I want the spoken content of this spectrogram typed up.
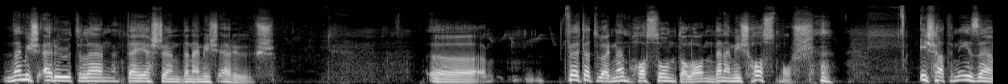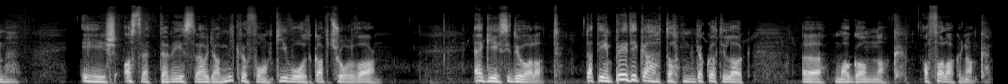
nem is erőtlen teljesen, de nem is erős. Feltetőleg nem haszontalan, de nem is hasznos. és hát nézem, és azt vettem észre, hogy a mikrofon ki volt kapcsolva egész idő alatt. Tehát én prédikáltam gyakorlatilag magamnak, a falaknak.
